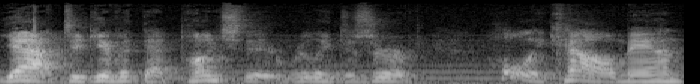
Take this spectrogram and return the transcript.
Yeah, to give it that punch that it really deserved. Holy cow, man!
